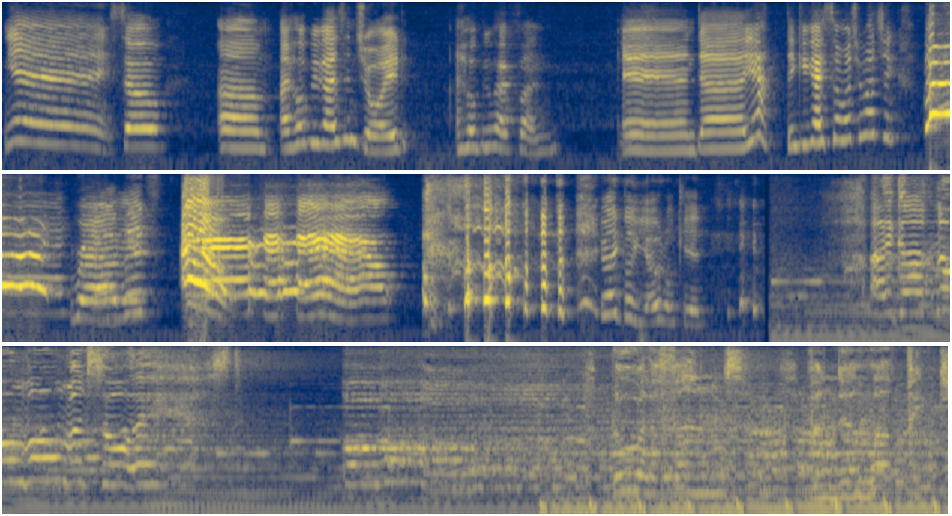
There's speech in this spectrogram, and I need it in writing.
Yay! So, um, I hope you guys enjoyed. I hope you had fun. And uh, yeah, thank you guys so much for watching. Bye! Rabbits out! You're like the yodel kid. I got no moments to waste. Blue vanilla peach.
